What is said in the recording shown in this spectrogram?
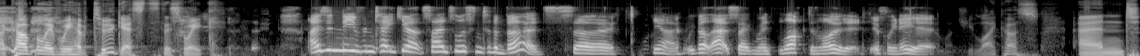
I can't believe we have two guests this week. I didn't even take you outside to listen to the birds, so you know we got that segment locked and loaded if we need it. You like us, and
